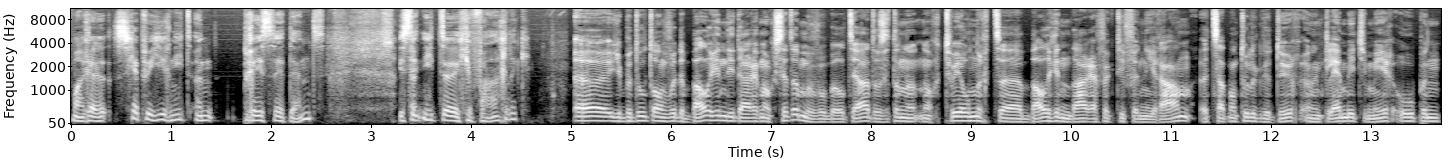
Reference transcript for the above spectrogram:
Maar uh, scheppen we hier niet een precedent? Is dit niet gevaarlijk? Uh, je bedoelt dan voor de Belgen die daar nog zitten, bijvoorbeeld. Ja, er zitten nog 200 uh, Belgen daar effectief in Iran. Het zet natuurlijk de deur een klein beetje meer open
